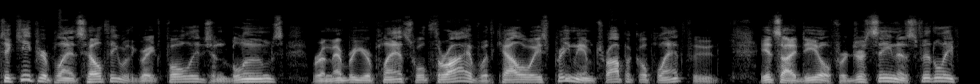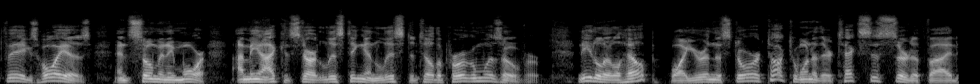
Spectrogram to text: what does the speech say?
To keep your plants healthy with great foliage and blooms, remember your plants will thrive with Calloway's premium tropical plant food. It's ideal for Dracaenas, fiddle-leaf figs, Hoyas, and so many more. I mean, I could start listing and list until the program was over. Need a little help? While you're in the store, talk to one of their Texas certified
